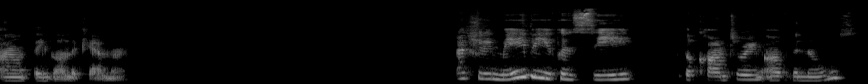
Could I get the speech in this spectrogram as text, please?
i don't think on the camera. Actually maybe you can see the contouring of the nose.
